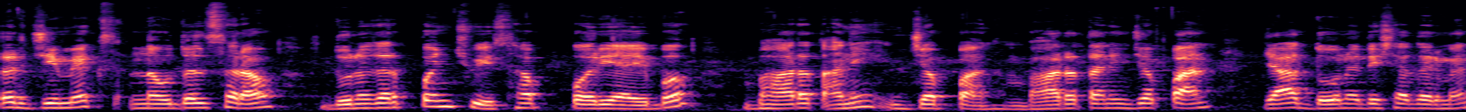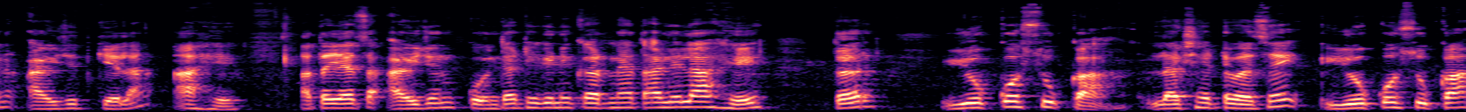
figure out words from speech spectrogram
तर जिमेक्स नौदल सराव दोन हजार पंचवीस हा पर्याय ब भारत आणि जपान. भारत आणि जपान या दोन देशादरम्यान आयोजित केला आहे. आता याचं आयोजन कोणत्या ठिकाणी करण्यात आलेलं आहे? तर योकोसुका लक्षात ठेवायचं आहे योकोसुका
